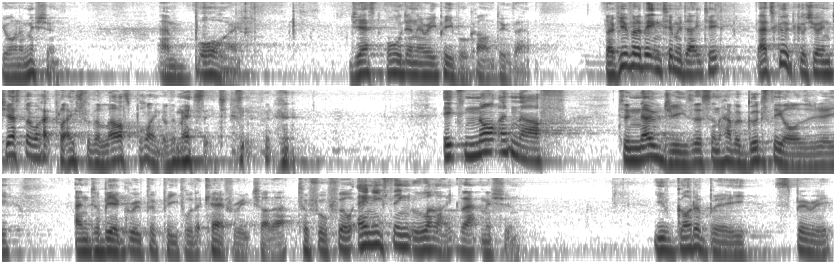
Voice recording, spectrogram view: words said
You're on a mission. And boy, just ordinary people can't do that. So if you feel a bit intimidated, that's good because you're in just the right place for the last point of the message. it's not enough to know Jesus and have a good theology and to be a group of people that care for each other to fulfill anything like that mission. You've got to be spirit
